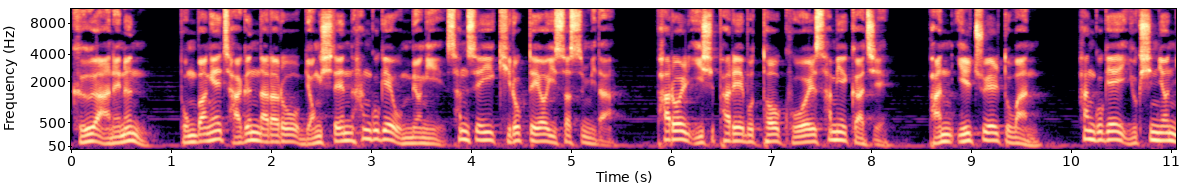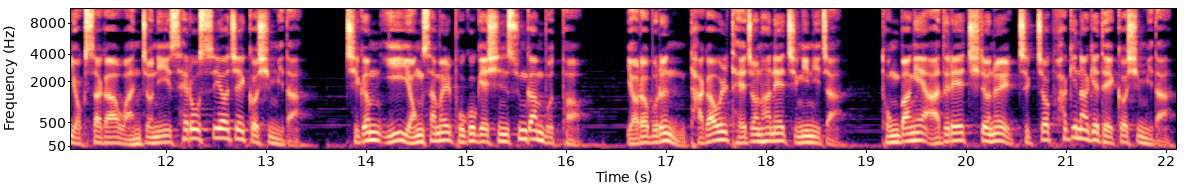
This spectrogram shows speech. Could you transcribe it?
그 안에는 동방의 작은 나라로 명시된 한국의 운명이 산세히 기록되어 있었습니다. 8월 28일부터 9월 3일까지 반 일주일 동안 한국의 60년 역사가 완전히 새로 쓰여질 것입니다. 지금 이 영상을 보고 계신 순간부터 여러분은 다가올 대전환의 증인이자 동방의 아들의 치련을 직접 확인하게 될 것입니다.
